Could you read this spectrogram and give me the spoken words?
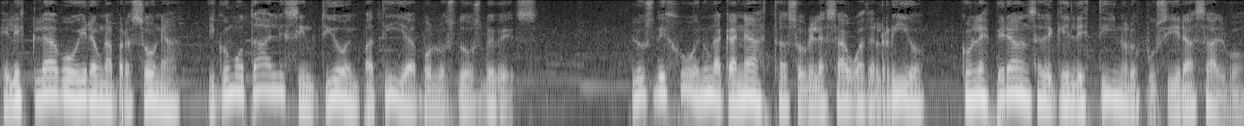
el esclavo era una persona y como tal sintió empatía por los dos bebés. Los dejó en una canasta sobre las aguas del río con la esperanza de que el destino los pusiera a salvo.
